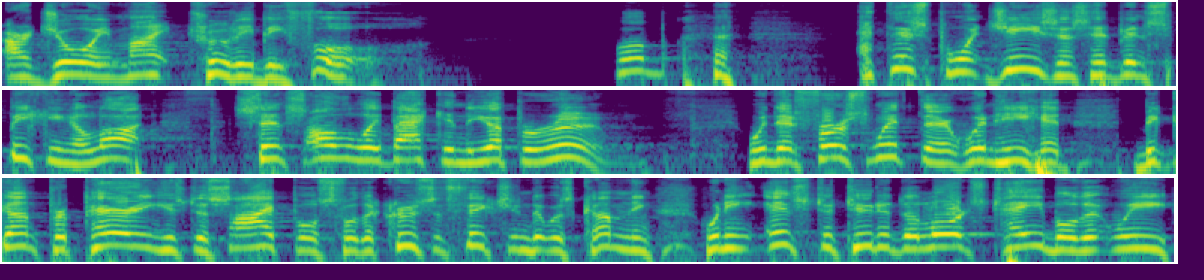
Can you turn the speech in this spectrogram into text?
our joy might truly be full. Well, at this point, Jesus had been speaking a lot since all the way back in the upper room when they first went there, when he had begun preparing his disciples for the crucifixion that was coming, when he instituted the Lord's table that we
